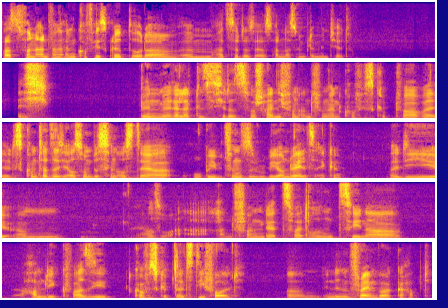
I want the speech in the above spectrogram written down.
Warst du von Anfang an CoffeeScript oder ähm, hast du das erst anders implementiert? Ich bin mir relativ sicher, dass es wahrscheinlich von Anfang an CoffeeScript war, weil das kommt tatsächlich auch so ein bisschen aus der Ruby bzw. Ruby on Rails Ecke weil die ähm, ja so Anfang der 2010er haben die quasi CoffeeScript als Default ähm, in diesem Framework gehabt.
